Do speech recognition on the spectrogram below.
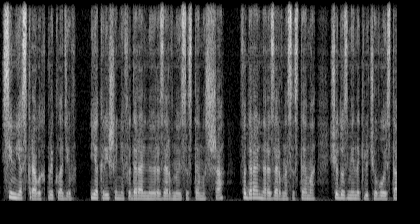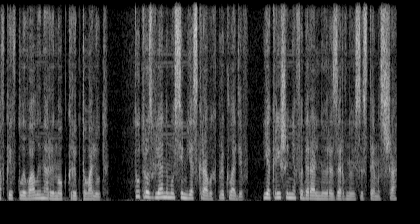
Сім яскравих прикладів, як рішення Федеральної резервної системи США, Федеральна резервна система щодо зміни ключової ставки впливали на ринок криптовалют. Тут розглянемо сім яскравих прикладів, як рішення Федеральної резервної системи США,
